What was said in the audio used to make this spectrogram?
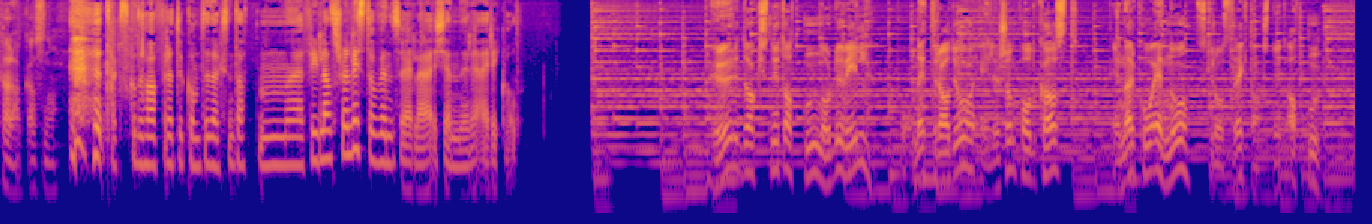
Caracas nå. Takk skal du ha for at du kom til Dagsnytt 18, eh, frilansjournalist og Venezuela-kjenner Eirik Wold. Hør Dagsnytt 18 når du vil, på nettradio eller som podkast. nrk.no – dagsnytt 18.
